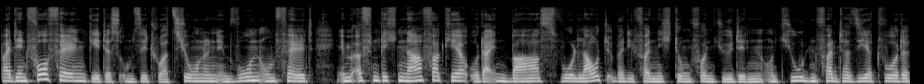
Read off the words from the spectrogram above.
Bei den Vorfällen geht es um Situationen im Wohnumfeld, im öffentlichen Nahverkehr oder in Bars, wo laut über die Vernichtung von Jüdinnen und Juden fantasiert wurde.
